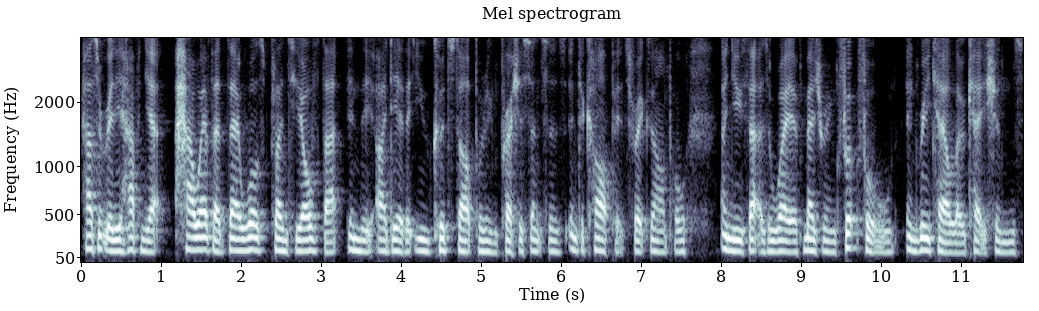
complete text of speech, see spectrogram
hasn't really happened yet. However, there was plenty of that in the idea that you could start putting pressure sensors into carpets, for example, and use that as a way of measuring footfall in retail locations.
